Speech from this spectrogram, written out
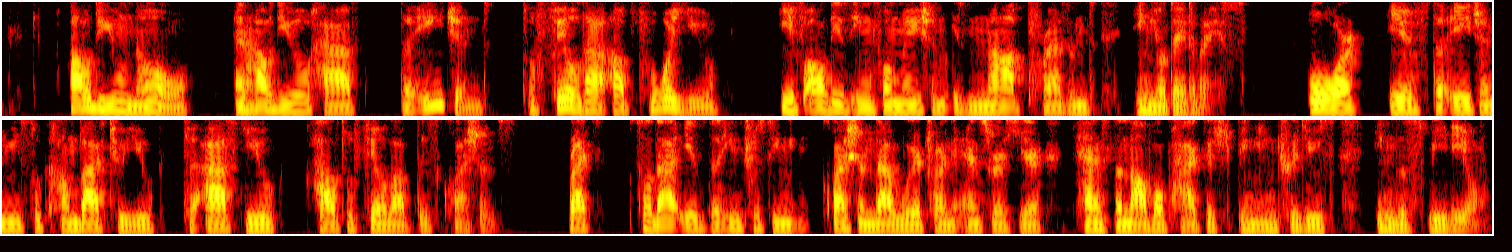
how do you know and how do you have the agent to fill that up for you if all this information is not present in your database, or if the agent needs to come back to you to ask you how to fill out these questions, right? So that is the interesting question that we're trying to answer here, hence the novel package being introduced in this video.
